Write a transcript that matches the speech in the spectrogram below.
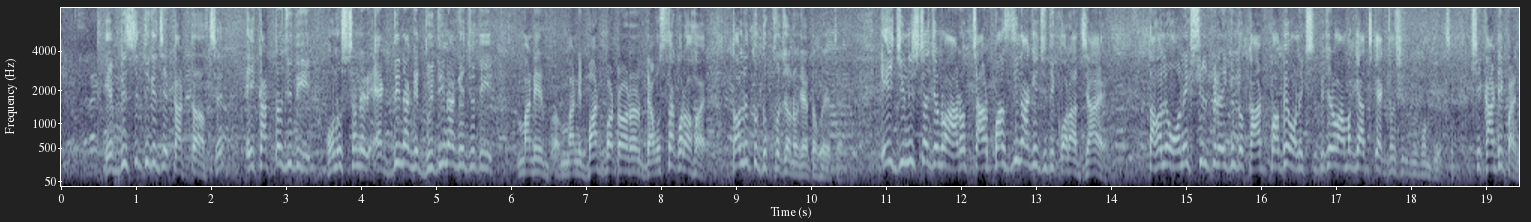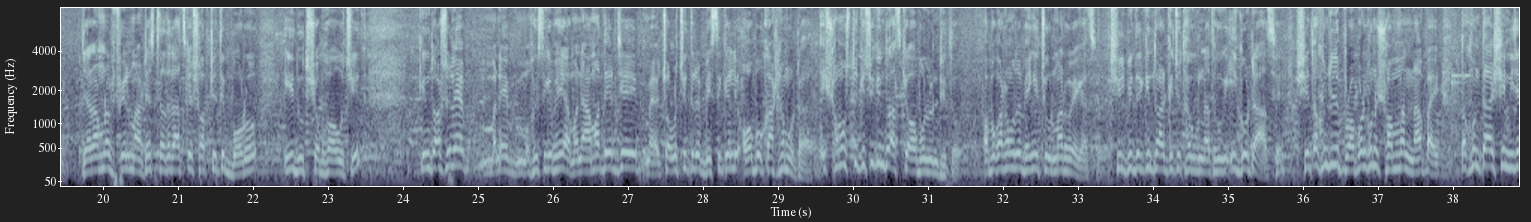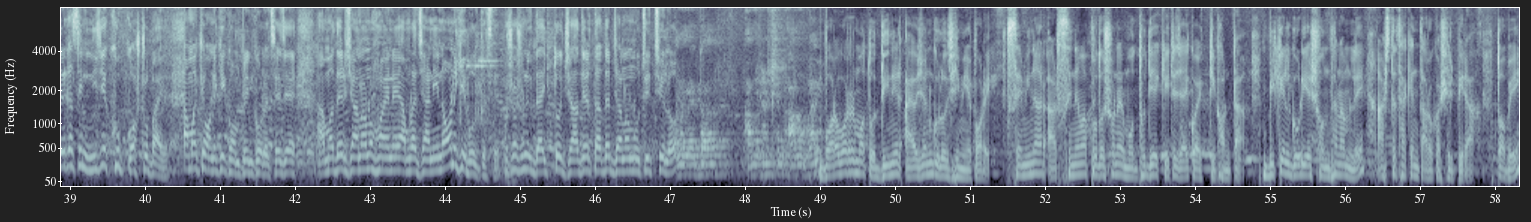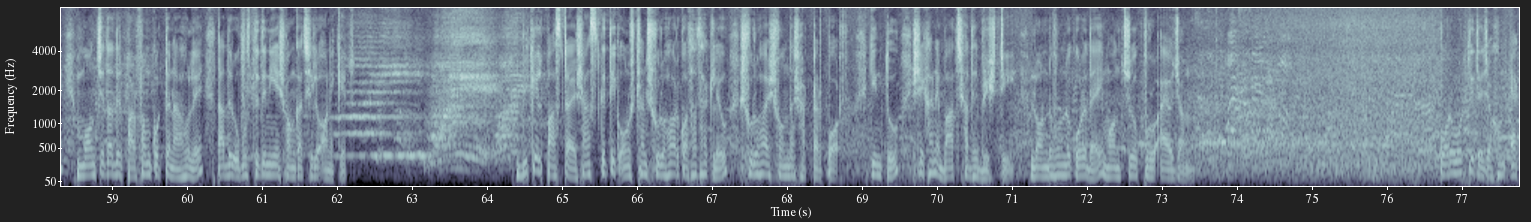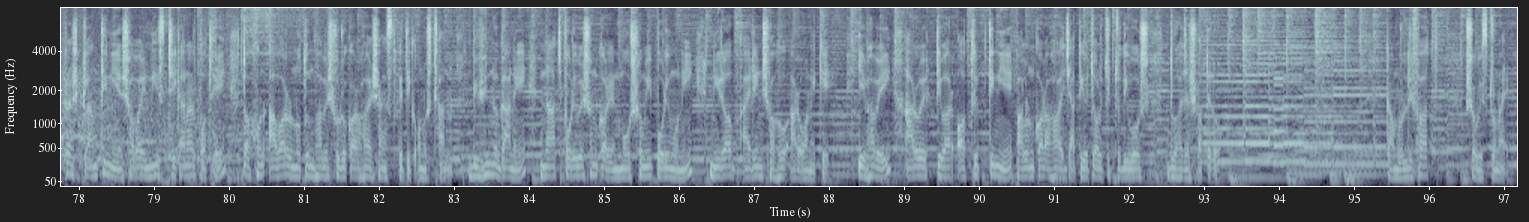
এফডিসির থেকে যে কার্ডটা আছে, এই কার্ডটা যদি অনুষ্ঠানের একদিন আগে দুই দিন আগে যদি মানে মানে বাট বাটোয়ারার ব্যবস্থা করা হয়, তাহলে তো দুঃখজনক এটা হয়ে যায়। এই জিনিসটা যেন আরও চার, পাঁচ দিন আগে যদি করা যায়, তাহলে অনেক শিল্পীরাই কিন্তু কার্ড পাবে, অনেক শিল্পী, যেরকম আমাকে আজকে একজন শিল্পী ফোন দিয়েছে, সে কার্ডই পায়নি। যারা আমরা ফিল্ম আর্টিস্ট তাদের আজকে সবচেয়ে বড় ঈদ উৎসব হওয়া উচিত। কিন্তু আসলে মানে হয়েছে কি ভাইয়া? মানে আমাদের যে চলচ্চিত্রের বেসিক্যালি অবকাঠামোটা এই সমস্ত কিছু কিন্তু আজকে অবলুণ্ঠিত। অবকাঠামোটা ভেঙে চুরমার হয়ে গেছে। শিল্পীদের কিন্তু আর কিছু থাকুক না থাকুক ইগোটা আছে। সে তখন যদি প্রপার কোনো সম্মান না পায় তখন তার সে নিজের কাছে নিজে খুব কষ্ট পায়। আমাকে অনেকেই কমপ্লেন করেছে যে আমাদের জানানো হয় না আমরা জানি না। অনেকেই বলতেছে। প্রশাসনিক দায়িত্ব যাদের তাদের জানানো উচিত ছিল। বরাবরের মতো দিনের আয়োজনগুলো ঝিমিয়ে পড়ে। সেমিনার আর সিনেমা প্রদর্শনের মধ্য দিয়ে কেটে যায় কয়েকটি ঘণ্টা বিকেল গড়িয়ে সন্ধ্যা নামলে আসতে থাকেন তারকা শিল্পীরা তবে মঞ্চে তাদের পারফর্ম করতে না হলে তাদের উপস্থিতি নিয়ে শঙ্কা ছিল অনেকের। বিকেল পাঁচটায় সাংস্কৃতিক অনুষ্ঠান শুরু হওয়ার কথা থাকলেও শুরু হয় সন্ধ্যা সাতটার পর। কিন্তু সেখানে বাদ সাধে বৃষ্টি। লণ্ডভণ্ড করে দেয় মঞ্চ পুরো আয়োজন। পরবর্তীতে যখন একরাশ ক্লান্তি নিয়ে সবাই নিজ ঠিকানার পথে, তখন আবারও নতুনভাবে শুরু করা হয় সাংস্কৃতিক অনুষ্ঠান। বিভিন্ন গানে নাচ পরিবেশন করেন মৌসুমী পরিমণি, নীরব, আইরিন সহ আরও অনেকে। এভাবেই আরও একটিবার অতৃপ্তি নিয়ে পালন করা হয় জাতীয় চলচ্চিত্র দিবস দু হাজার সতেরো। Kamrul Rifat showbiz tonight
